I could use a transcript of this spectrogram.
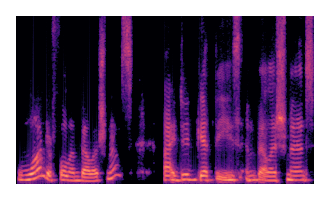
wonderful embellishments. I did get these embellishments.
